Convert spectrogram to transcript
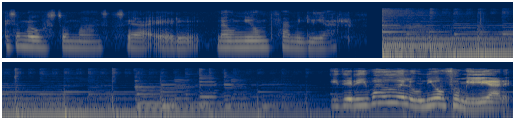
Eso me gustó más, o sea, el, la unión familiar. Y derivado de la unión familiar,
